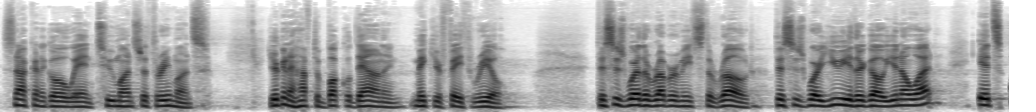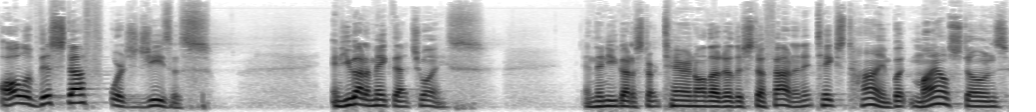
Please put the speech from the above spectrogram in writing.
It's not going to go away in two months or three months. You're going to have to buckle down and make your faith real. This is where the rubber meets the road. This is where you either go, you know what? It's all of this stuff or it's Jesus. And you got to make that choice. And then you got to start tearing all that other stuff out. And it takes time, but milestones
